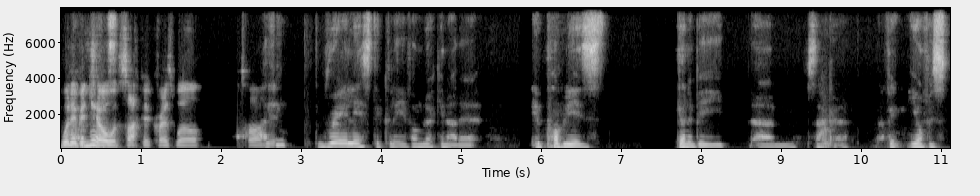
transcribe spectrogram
would it be not- Chilwell, Saka, Cresswell, I Targett? think realistically, if I'm looking at it, it probably is going to be um, Saka. I think he offers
